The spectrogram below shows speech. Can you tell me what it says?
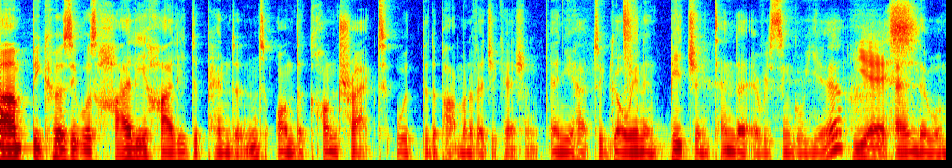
Um, because it was highly, highly dependent on the contract with the Department of Education, and you had to go in and pitch and tender every single year. Yes. And there were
